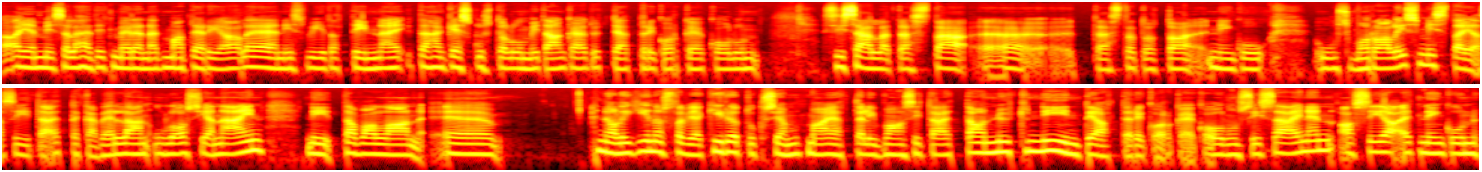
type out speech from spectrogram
aiemmin sä lähetit meille näitä materiaaleja ja niissä viitattiin näin, tähän keskusteluun, mitä on käyty teatterikorkeakoulun sisällä tästä, tästä tota, niin kuin uusmoralismista ja siitä, että kävellään ulos ja näin, niin tavallaan ne oli kiinnostavia kirjoituksia, mutta mä ajattelin vaan sitä, että on nyt niin teatterikorkeakoulun sisäinen asia, että niin kuin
